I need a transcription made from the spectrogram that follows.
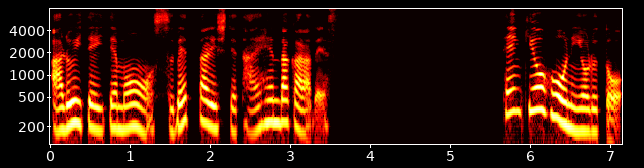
歩いていても滑ったりして大変だからです。天気予報によると、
